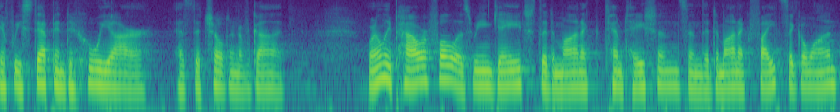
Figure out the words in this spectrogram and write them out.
if we step into who we are as the children of God. We're only powerful as we engage the demonic temptations and the demonic fights that go on.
